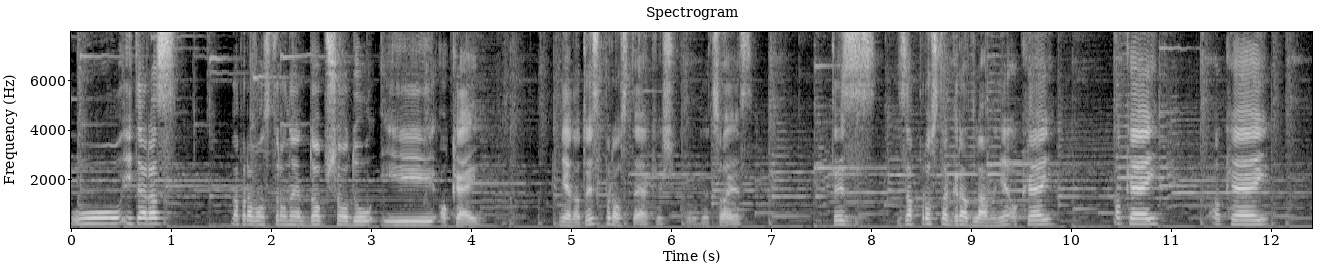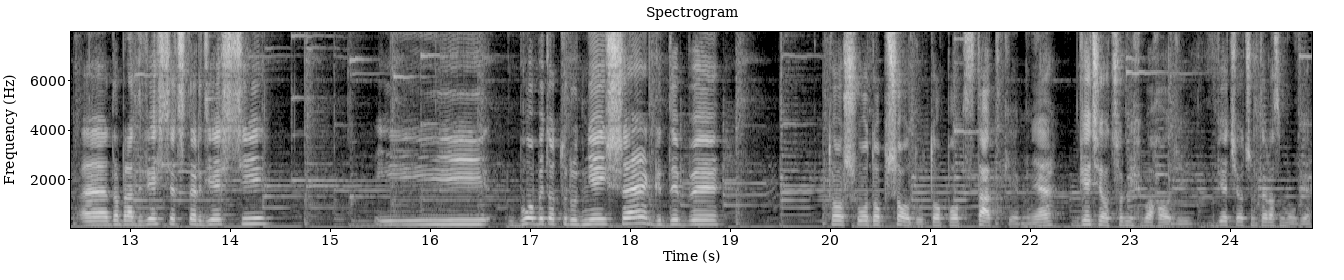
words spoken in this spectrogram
Uuu, i teraz na prawą stronę do przodu i okej. Okay. Nie no, to jest proste jakieś, kurde, co jest? To jest za prosta gra dla mnie, okej, okej, okej. E, dobra, 240 i byłoby to trudniejsze, gdyby to szło do przodu, to pod statkiem, nie? Wiecie o co mi chyba chodzi, wiecie o czym teraz mówię.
